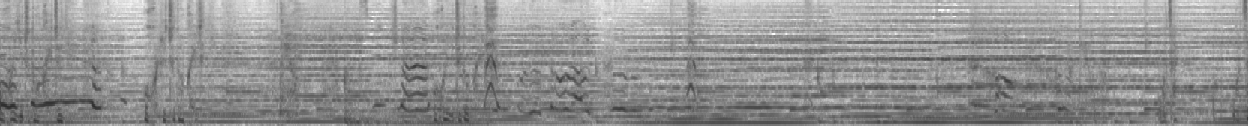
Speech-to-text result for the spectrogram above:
我会一直都陪着你，我会一直都陪着你，天瑶，星辰，我会一直都陪着你。我的头好痛，天瑶，我在，我在，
